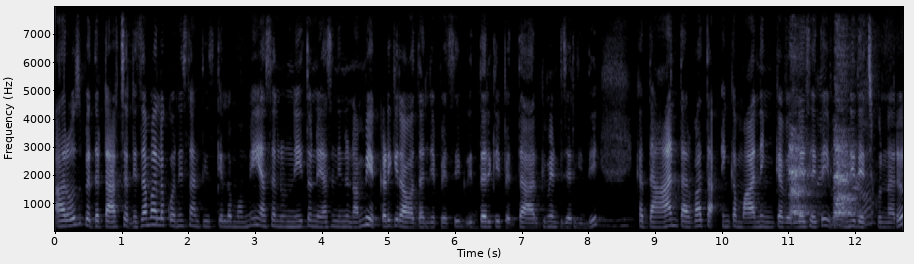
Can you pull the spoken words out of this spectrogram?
ఆ రోజు పెద్ద టార్చర్. నిజామాబాద్లో కొనిస్తాను తీసుకెళ్ళాం మమ్మీ. అసలు నువ్వు నీతో అసలు నిన్ను నమ్మి ఎక్కడికి రావద్దని చెప్పేసి ఇద్దరికి పెద్ద ఆర్గ్యుమెంట్ జరిగింది. ఇంకా దాని తర్వాత ఇంకా మార్నింగ్ ఇంకా వెళ్ళేసి అయితే ఇవన్నీ తెచ్చుకున్నారు.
